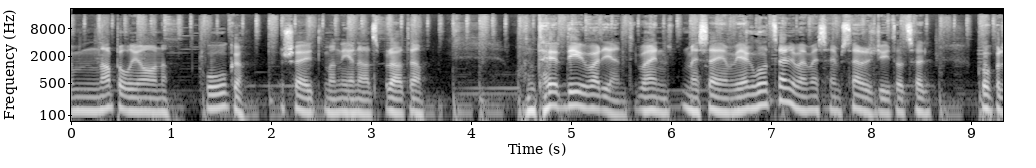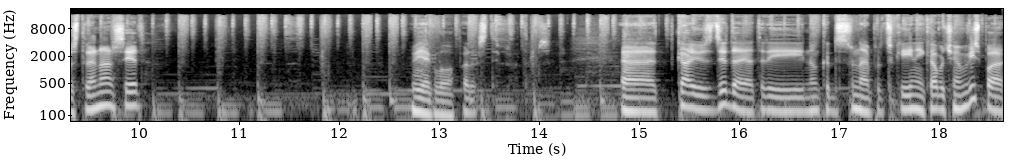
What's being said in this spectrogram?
Napoleona kūka šeit man ienāca prātā. Un te ir divi varianti. Vai nu mēs ejam vieglo ceļu, vai mēs ejam sarežģīto ceļu. Ko parasti trenārs iet? Vieglo parasti. Uh, kā jūs dzirdējāt, arī nu, kad es runāju par cukīniju kabačiem, vispār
